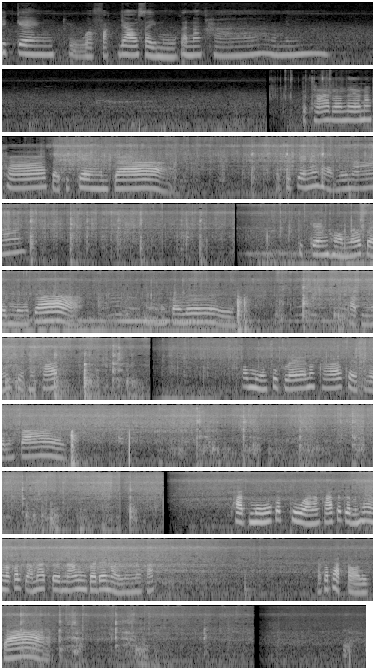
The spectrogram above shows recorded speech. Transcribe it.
ริกแกงถั่วฝักยาวใส่หมูกันนะคะวันนี้ กระทะร้อนแล้วนะคะ ใส่พริกแกงกันจ้าใส่พริกแกงให้หอมเลยนะพริกแกงหอมแล้วใส่หมูจ้าหมูไปเลยผัดหมูสุกนะคะ พอหมูสุกแล้วนะคะ ใส่ถั่วลงไป ผัดหมูกับถั่วนะคะ ถ้าเกิดมันแห้งเราก็สามารถเติมน้ำลงไปได้หน่อยนึงนะคะ แล้วก็ผัดต่อเลยจ้า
